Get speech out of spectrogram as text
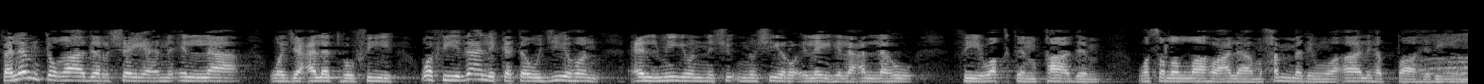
فلم تغادر شيئا إلا وجعلته فيه وفي ذلك توجيه علمي نشير إليه لعله في وقت قادم. وصلى الله على محمد وآله الطاهرين.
